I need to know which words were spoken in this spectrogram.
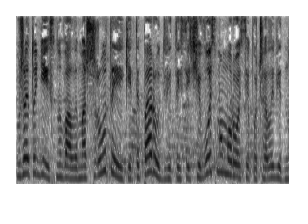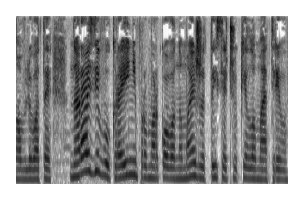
Вже тоді існували маршрути, які тепер у 2008 році почали відновлювати. Наразі в Україні промарковано майже тисячу кілометрів.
